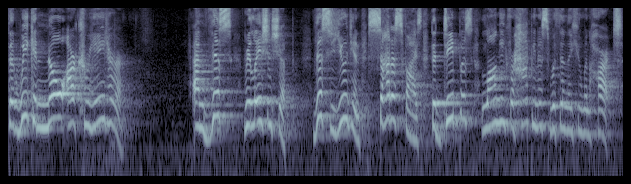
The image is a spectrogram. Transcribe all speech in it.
that we can know our Creator. And this relationship this union satisfies the deepest longing for happiness within the human heart.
